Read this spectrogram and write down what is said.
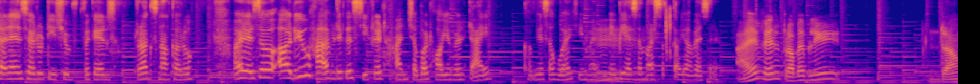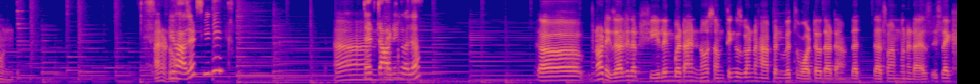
Rene is here to teach you kids. Drugs na karo. Alright, so uh, do you have like a secret hunch about how you will die? कभी ऐसा हुआ है कि मैं मे बी ऐसे मर सकता हूँ या वैसे i will probably drown i don't know You have that feeling? Um, That like, drowning wala? uh not exactly that feeling but i know something is going to happen with water that I'm, that that's why i'm going to die it's, it's like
